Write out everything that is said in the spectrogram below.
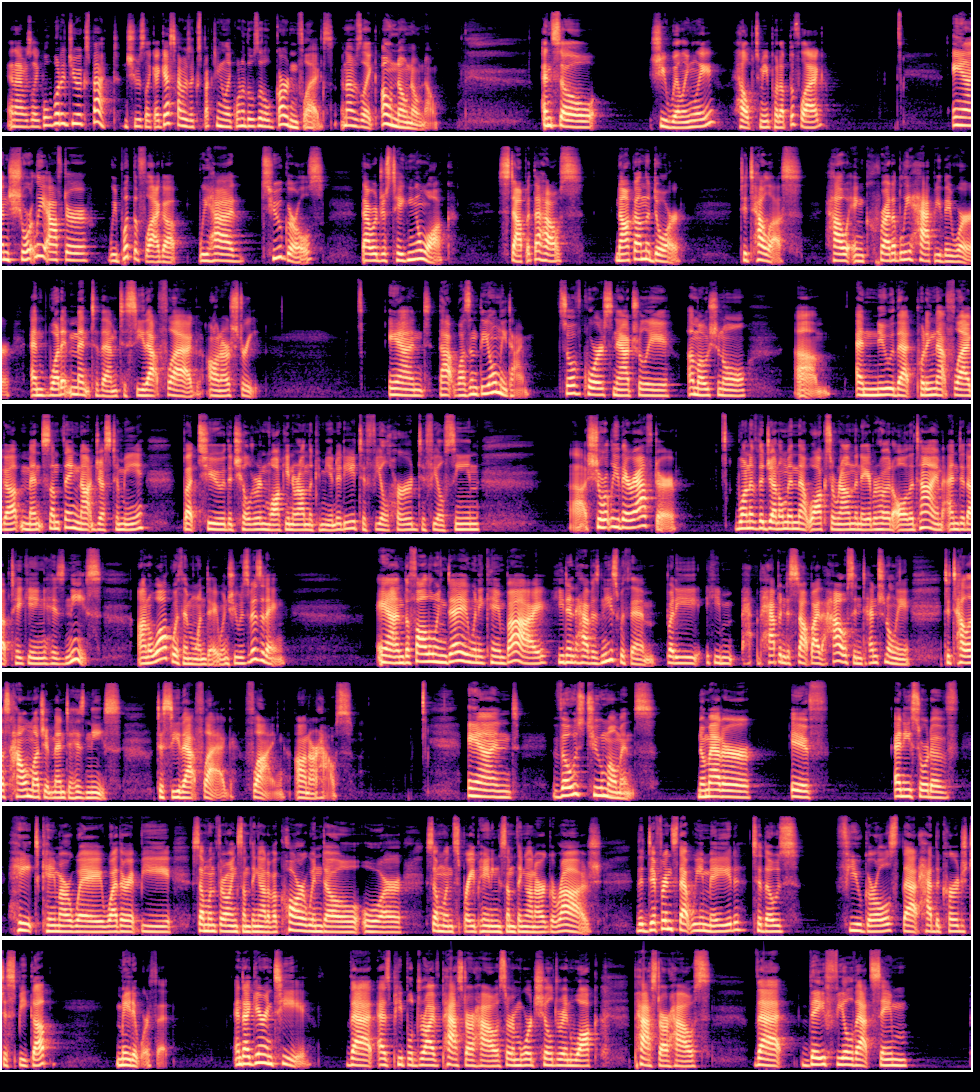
And I was like, Well, what did you expect? And she was like, I guess I was expecting like one of those little garden flags. And I was like, Oh, no, no, no. And so she willingly helped me put up the flag. And shortly after we put the flag up, we had two girls that were just taking a walk stop at the house, knock on the door to tell us how incredibly happy they were and what it meant to them to see that flag on our street. And that wasn't the only time. So, of course, naturally emotional, um, and knew that putting that flag up meant something, not just to me, but to the children walking around the community to feel heard, to feel seen. Uh, shortly thereafter, one of the gentlemen that walks around the neighborhood all the time ended up taking his niece on a walk with him one day when she was visiting. And the following day when he came by, he didn't have his niece with him, but he he happened to stop by the house intentionally to tell us how much it meant to his niece to see that flag flying on our house. And those two moments, no matter if any sort of hate came our way, whether it be someone throwing something out of a car window or someone spray painting something on our garage. The difference that we made to those few girls that had the courage to speak up made it worth it. And I guarantee that as people drive past our house or more children walk past our house, that they feel that same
